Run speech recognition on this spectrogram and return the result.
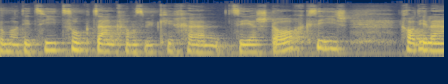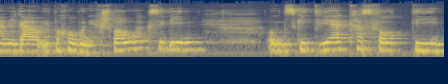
um an die Zeit zurückzudenken, was wirklich ähm, sehr stark war. Ich habe die Lähmung auch bekommen, als ich schwanger war. Und es gibt wirklich ein Foto,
